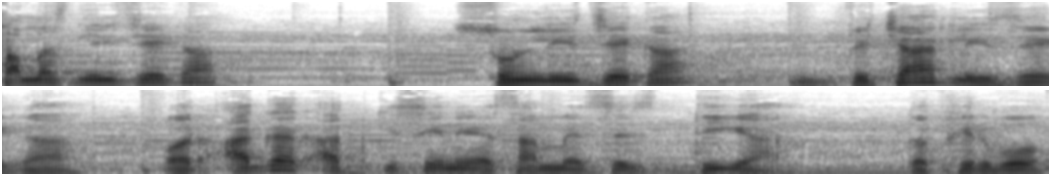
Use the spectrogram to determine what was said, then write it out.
समझ लीजिएगा, सुन लीजिएगा, विचार लीजिएगा, और अगर अब किसी ने ऐसा मैसेज दिया तो फिर वो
